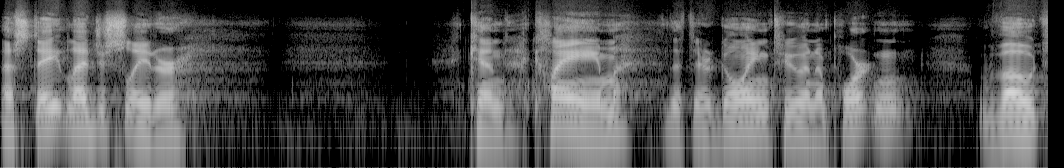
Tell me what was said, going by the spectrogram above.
a state legislator can claim that they're going to an important vote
